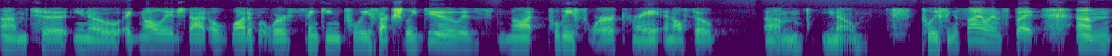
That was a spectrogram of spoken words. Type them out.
um, to you know acknowledge that a lot of what we're thinking police actually do is not police work, right? And also um, you know policing is violence, but um,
